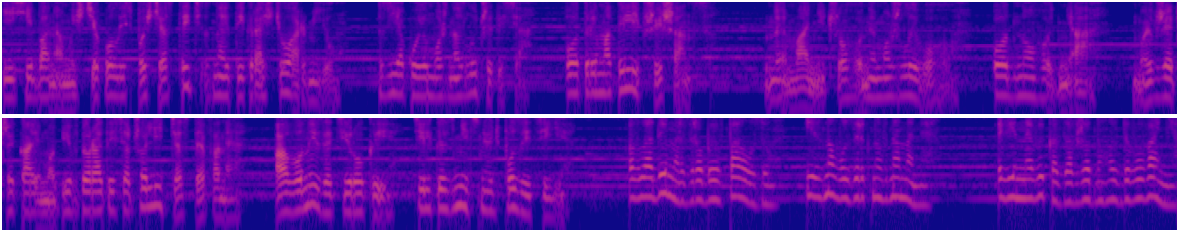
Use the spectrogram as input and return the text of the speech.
І хіба нам іще колись пощастить знайти кращу армію, з якою можна злучитися, отримати ліпший шанс? Нема нічого неможливого. Одного дня ми вже чекаємо півтора тисячоліття, Стефане, а вони за ці роки тільки зміцнюють позиції. Владимир зробив паузу і знову зиркнув на мене. Він не виказав жодного здивування,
